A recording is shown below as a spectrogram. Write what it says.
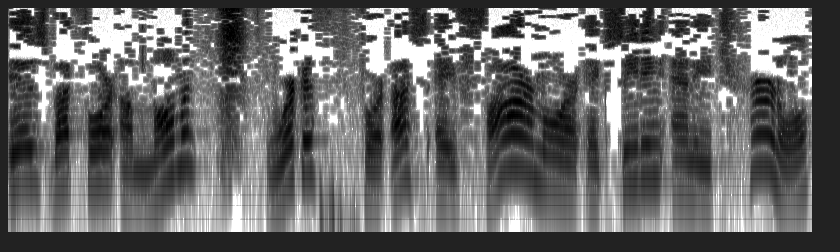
is but for a moment, worketh for us a far more exceeding and eternal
